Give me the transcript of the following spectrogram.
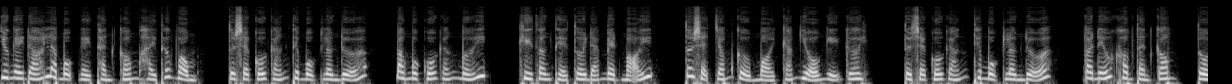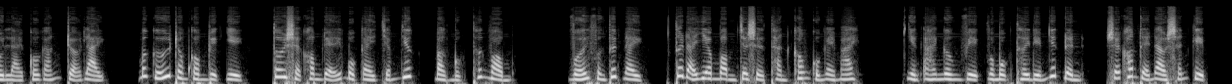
dù ngày đó là một ngày thành công hay thất vọng, tôi sẽ cố gắng thêm một lần nữa bằng một cố gắng mới. Khi thân thể tôi đã mệt mỏi, tôi sẽ chống cự mọi cám dỗ nghỉ ngơi. Tôi sẽ cố gắng thêm một lần nữa và nếu không thành công, tôi lại cố gắng trở lại. Bất cứ trong công việc gì, tôi sẽ không để một ngày chấm dứt bằng một thất vọng. Với phương thức này, tôi đã gieo mầm cho sự thành công của ngày mai. Những ai ngừng việc vào một thời điểm nhất định sẽ không thể nào sánh kịp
